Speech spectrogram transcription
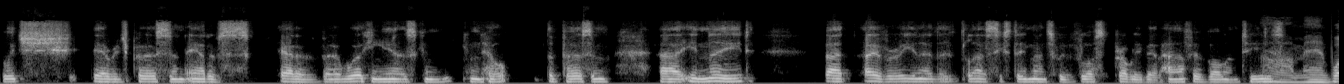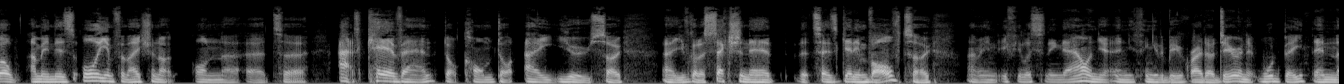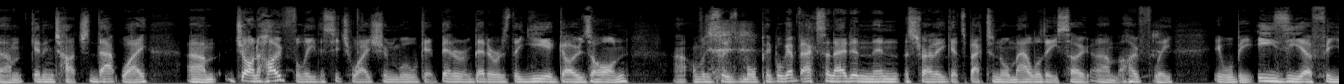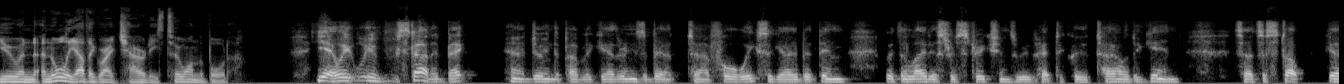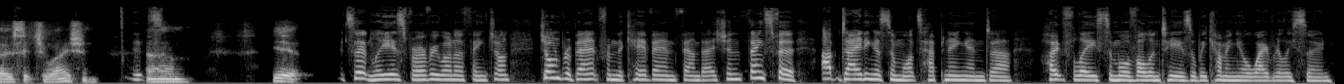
which the average person out of out of uh, working hours can can help the person uh, in need. But over you know the last sixteen months, we've lost probably about half our volunteers. Oh man, well, I mean, there's all the information on, on uh, at uh, at carevan.com.au. So uh, you've got a section there that says get involved. So I mean, if you're listening now and you and you think it'd be a great idea, and it would be, then um, get in touch that way. Um, John, hopefully the situation will get better and better as the year goes on. Uh, obviously, as more people get vaccinated, and then Australia gets back to normality. So um, hopefully, it will be easier for you and, and all the other great charities too on the border. Yeah, we, we've started back uh, doing the public gatherings about uh, four weeks ago, but then with the latest restrictions, we've had to curtail it again. So it's a stop go situation. Um, yeah, It certainly is for everyone, I think, John. John Brabant from the Carevan Foundation. Thanks for updating us on what's happening, and uh, hopefully, some more volunteers will be coming your way really soon.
